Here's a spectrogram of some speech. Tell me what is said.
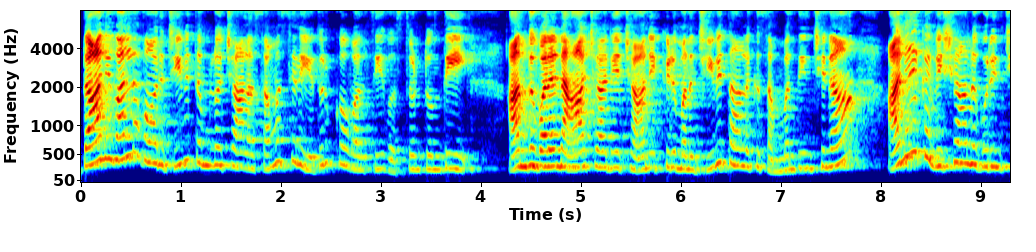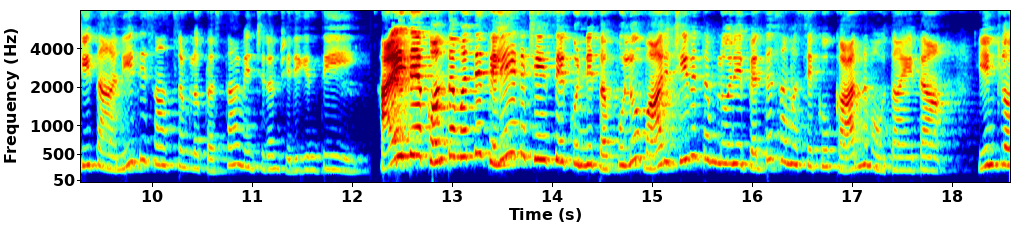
దానివల్ల వారు జీవితంలో చాలా సమస్యలు ఎదుర్కోవాల్సి వస్తుంటుంది. అందువలన ఆచార్య చాణక్యుడు మన జీవితాలకు సంబంధించిన అనేక విషయాల గురించి తన నీతి శాస్త్రంలో ప్రస్తావించడం జరిగింది. అయితే కొంతమంది తెలియక చేసే కొన్ని తప్పులు వారి జీవితంలోనే పెద్ద సమస్యకు కారణమవుతాయట. ఇంట్లో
